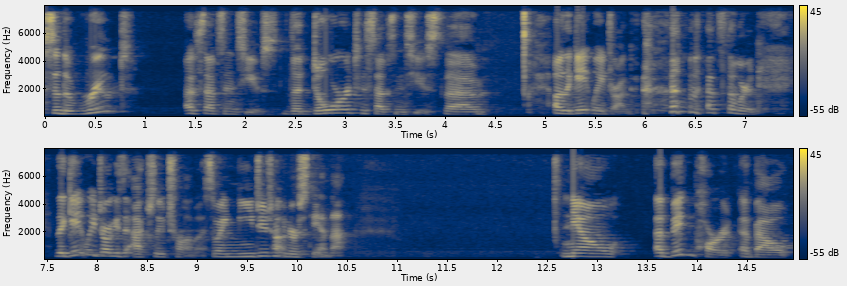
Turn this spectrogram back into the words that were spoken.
So the root of substance use, the door to substance use, the oh, the gateway drug. That's the word. The gateway drug is actually trauma. So I need you to understand that. Now, a big part about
